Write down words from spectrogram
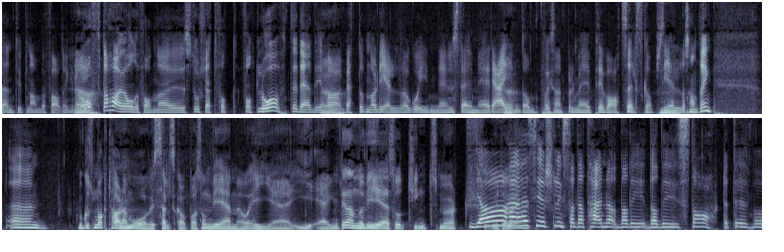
den typen anbefalinger. Ja. Og ofte har jo oljefondet stort sett fått, fått, lov til det de har bedt om når det gjelder å gå inn og investere mer i eiendom, ja. f.eks. med privat selskapsgjeld mm. og sånne ting. Uh, men Hvilken makt har de over selskaper som vi er med å eie i, egentlig, når vi er så tynt smørt ja, utover? Ja, jeg sier Slyngstad at her, da de, da de startet på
